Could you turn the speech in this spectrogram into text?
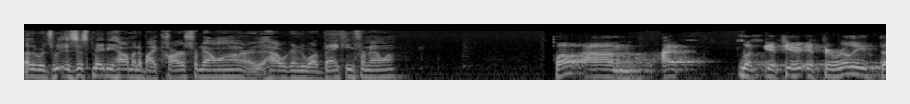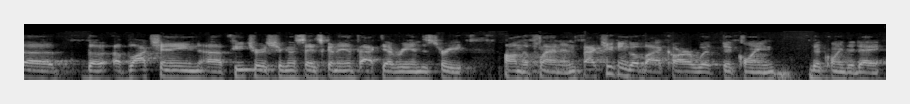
In other words, is this maybe how I'm going to buy cars from now on, or how we're going to do our banking from now on? Well, um, I, look if you if you're really the the a blockchain uh, futurist, you're going to say it's going to impact every industry on the planet. In fact, you can go buy a car with Bitcoin Bitcoin today,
